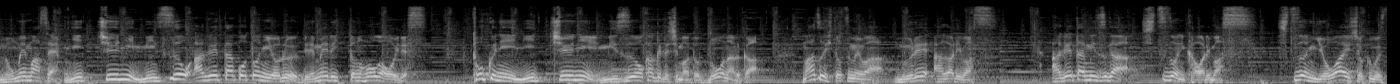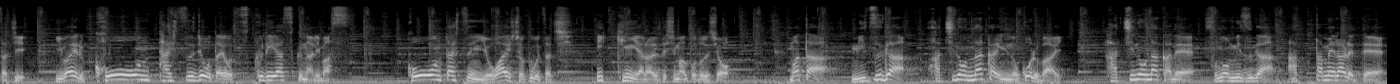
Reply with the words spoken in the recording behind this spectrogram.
飲めません。日中に水をあげたことによるデメリットの方が多いです。特に日中に水をかけてしまうとどうなるか。まず1つ目は蒸れ上がります。あげた水が湿度に変わります。湿度に弱い植物たちいわゆる高温多湿状態を作りやすくなります。高温多湿に弱い植物たち一気にやられてしまうことでしょう。また水が鉢の中に残る場合鉢の中でその水が温められて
